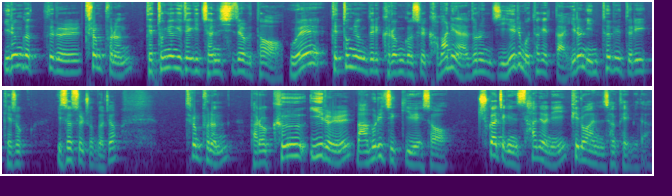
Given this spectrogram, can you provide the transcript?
이런 것들을 트럼프는 대통령이 되기 전 시절부터 왜 대통령들이 그런 것을 가만히 놔두는지 이해를 못하겠다 이런 인터뷰들이 계속 있었을 정도죠. 트럼프는 바로 그 일을 마무리 짓기 위해서 추가적인 4년이 필요한 상태입니다.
